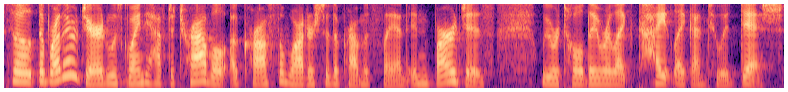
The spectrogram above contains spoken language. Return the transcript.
So the brother of Jared was going to have to travel across the waters to the promised land in barges. We were told they were like tight like unto a dish.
